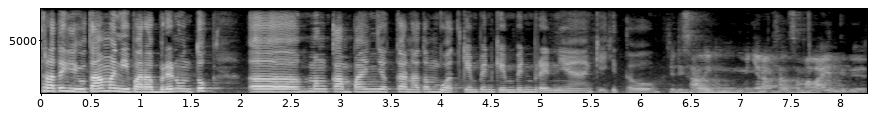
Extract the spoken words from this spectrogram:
strategi utama nih para brand untuk eh, mengkampanyekan atau membuat campaign-campaign brandnya kayak gitu. Jadi saling menyerang satu sama lain gitu ya.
